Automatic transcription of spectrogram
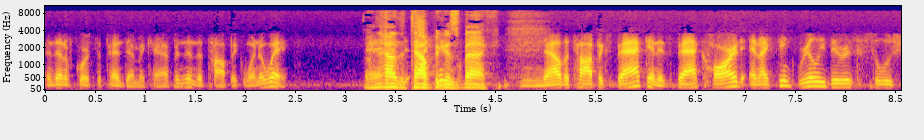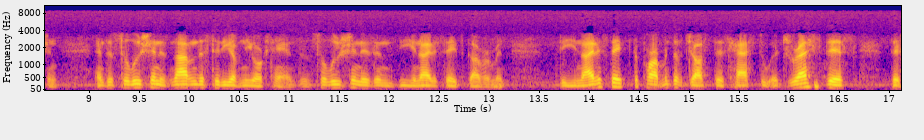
And then, of course, the pandemic happened, and the topic went away. And, and now the topic is back. Now the topic's back, and it's back hard. And I think really there is a solution, and the solution is not in the city of New York's hands. The solution is in the United States government. The United States Department of Justice has to address this the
